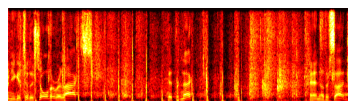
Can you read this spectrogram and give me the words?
When you get to the shoulder, relax. Hit the neck. And other side.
